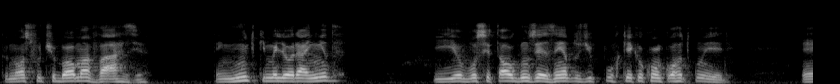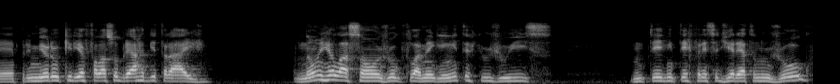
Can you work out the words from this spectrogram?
que o nosso futebol é uma várzea. Tem muito que melhorar ainda e eu vou citar alguns exemplos de por que, que eu concordo com ele. É, primeiro eu queria falar sobre a arbitragem. Não em relação ao jogo Flamengo e Inter, que o juiz não teve interferência direta no jogo,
